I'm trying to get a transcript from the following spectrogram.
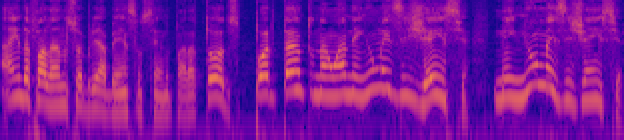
Ainda falando sobre a bênção sendo para todos, portanto, não há nenhuma exigência, nenhuma exigência,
